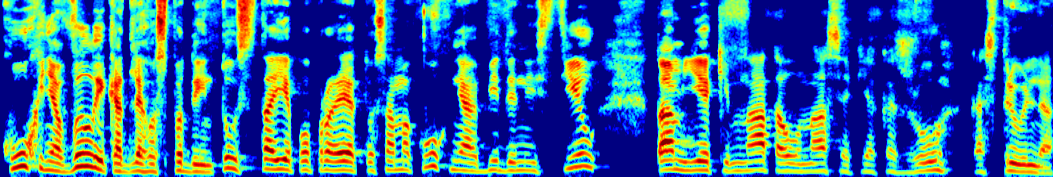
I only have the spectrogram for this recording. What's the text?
Кухня велика для господинь. Тут стає по проекту сама кухня, обідений стіл. Там є кімната у нас, як я кажу, кастрюльна.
